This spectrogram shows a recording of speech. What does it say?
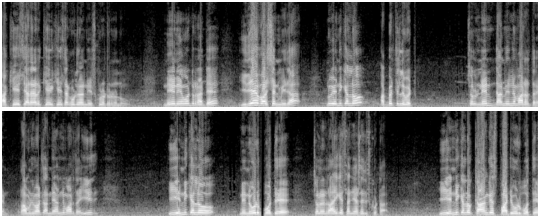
ఆ కేసీఆర్ గారు కే కేసీఆర్ కూడా నేర్చుకుంటున్నావు నువ్వు. నేనేమంటున్నా అంటే ఇదే వర్షన్ మీద నువ్వు ఎన్నికల్లో అభ్యర్థులు పెట్టు చలో నేను దాని మీదనే మాట్లాడతాను నేను. రాముడి మాట అన్ని అన్ని మాట్లాడతాను ఈ ఈ ఎన్నికల్లో నేను ఓడిపోతే చలో నేను రాజకీయ సన్యాసం తీసుకుంటా. ఈ ఎన్నికల్లో కాంగ్రెస్ పార్టీ ఓడిపోతే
